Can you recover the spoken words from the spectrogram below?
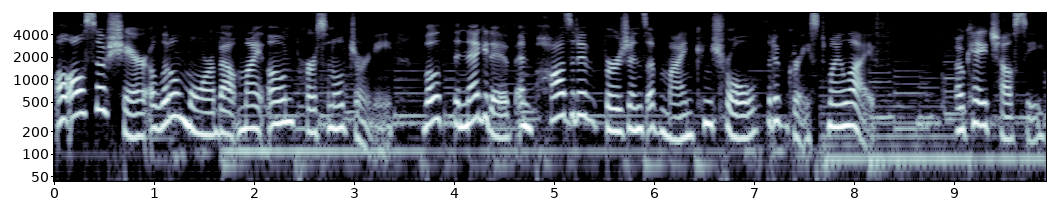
I'll also share a little more about my own personal journey, both the negative and positive versions of mind control that have graced my life. Okay, Chelsea,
